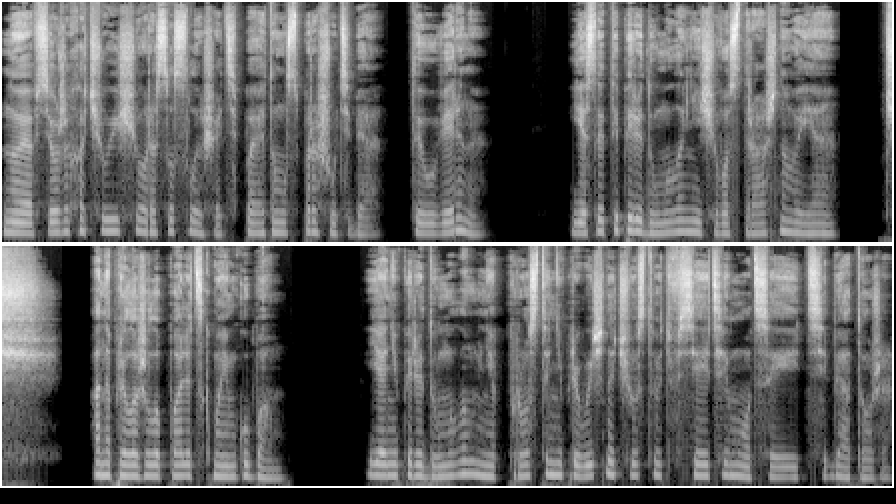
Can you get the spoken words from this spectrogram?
«Но я все же хочу еще раз услышать, поэтому спрошу тебя, ты уверена? Если ты передумала, ничего страшного, я...» Чш. Она приложила палец к моим губам. Я не передумала, мне просто непривычно чувствовать все эти эмоции, и тебя тоже.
